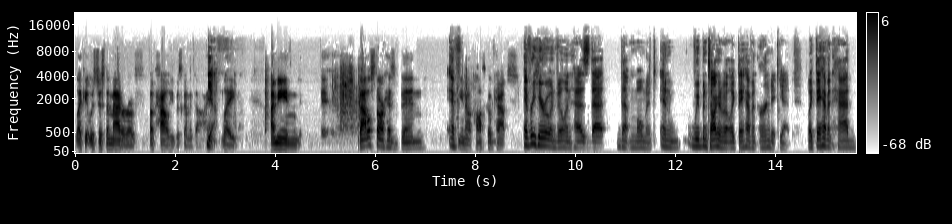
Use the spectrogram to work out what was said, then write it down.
Like it was just a matter of of how he was going to die. Yeah. Like I mean, Battlestar has been, you know, Costco Caps. Every hero and villain has that that moment, and we've been talking about like they haven't earned it yet. Like they haven't had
